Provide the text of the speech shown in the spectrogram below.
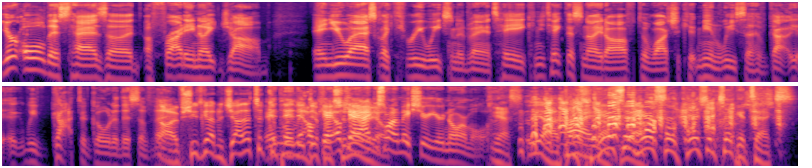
your oldest has a, a Friday night job, and you ask like three weeks in advance, "Hey, can you take this night off to watch the kid?" Me and Lisa have got uh, we've got to go to this event. Oh, if she's got a job, that's a completely then, okay, different okay, scenario. I just want to make sure you're normal. Yes. Yeah, All right. Here's some, here's some, here's some ticket text.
